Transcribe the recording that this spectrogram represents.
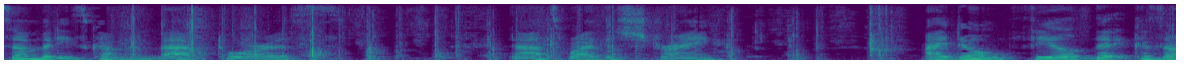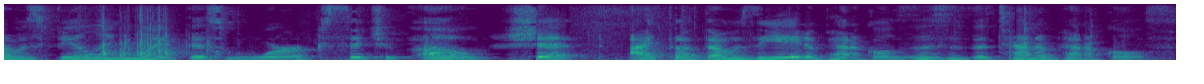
Somebody's coming back, Taurus. That's why the strength. I don't feel that because I was feeling like this work situ. Oh, shit. I thought that was the Eight of Pentacles. This is the Ten of Pentacles.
